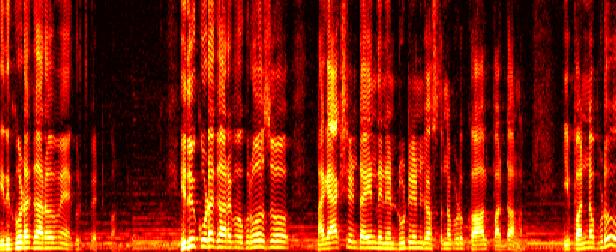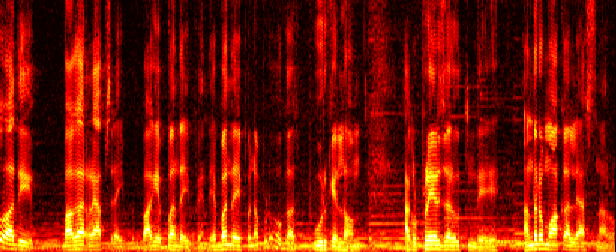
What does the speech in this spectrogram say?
ఇది కూడా గర్వమే గుర్తుపెట్టుకోండి. ఇది కూడా గర్వమే. ఒకరోజు నాకు యాక్సిడెంట్ అయింది నేను డ్యూటీ నుంచి వస్తున్నప్పుడు కాల్ పడ్డాను. ఈ పడినప్పుడు అది బాగా ర్యాప్చర్ అయిపోయింది బాగా ఇబ్బంది అయిపోయింది. ఇబ్బంది అయిపోయినప్పుడు ఒక ఊరికి వెళ్ళాం. అక్కడ ప్రేయర్ జరుగుతుంది. అందరూ మోకాలు వేస్తున్నారు.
